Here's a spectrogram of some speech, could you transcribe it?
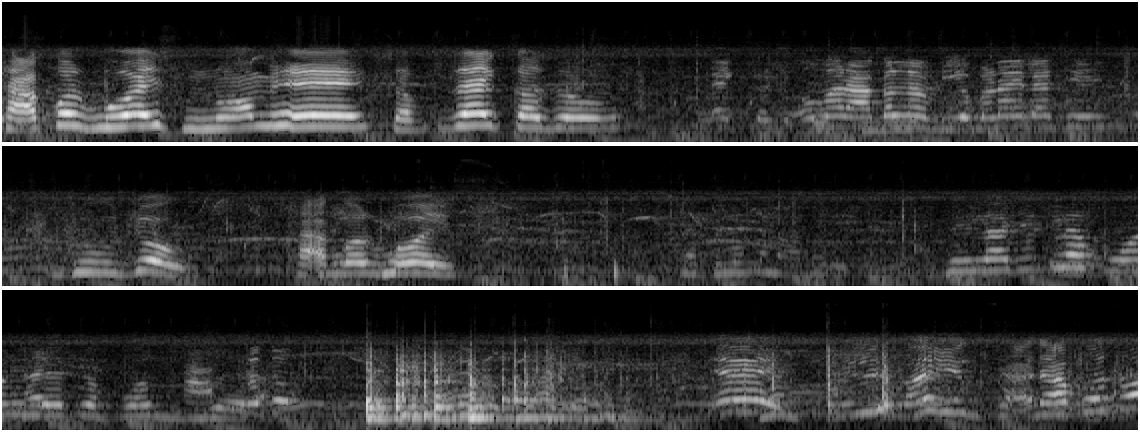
ઠાકોર બોયસ નામ હે સબસ્ક્રાઇબ કરજો. લાઈક કરજો. અમારા આગળના વીડિયો બનાવેલા છે. જોજો ઠાકોર બોયસ લીલા જેટલા પોણી લે કે પોત એ પેલી ભાઈ એક ઝાડ આપો તો.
